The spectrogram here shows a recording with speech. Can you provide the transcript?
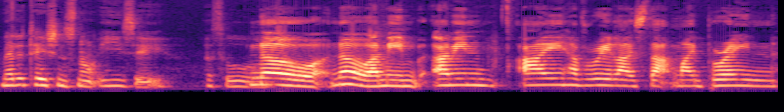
Meditation's not easy at all. No, no. I mean, I mean, I have realised that my brain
